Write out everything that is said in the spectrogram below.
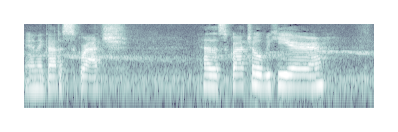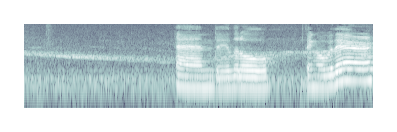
and it got a scratch. Has a scratch over here and a little thing over there.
